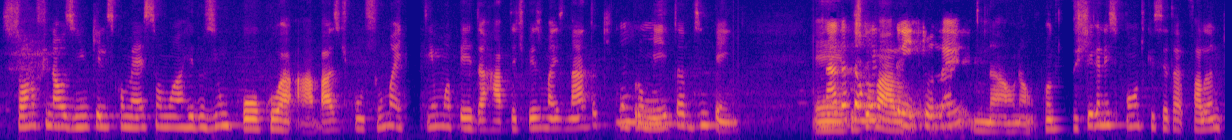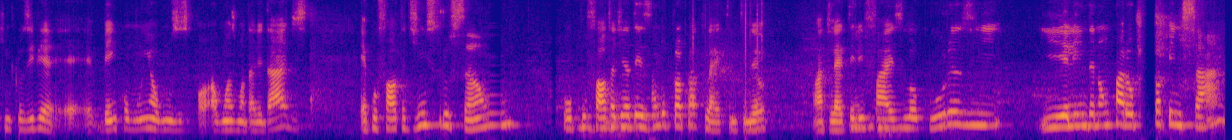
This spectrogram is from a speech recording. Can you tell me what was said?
só no finalzinho que eles começam a reduzir um pouco a, a base de consumo e tem uma perda rápida de peso, mas nada que uhum. comprometa uhum. o desempenho. É, nada tão restrito, né? Não, não. Quando chega nesse ponto que você está falando, que inclusive é, é, bem comum em alguns, algumas modalidades, é por falta de instrução ou por falta de adesão do próprio atleta, entendeu? O atleta ele uhum. faz loucuras e, e ele ainda não parou para pensar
